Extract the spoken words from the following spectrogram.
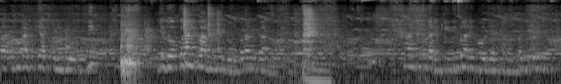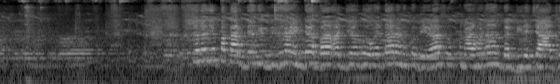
ਕਰਨ ਕਰਕੇ ਆਪਣੀ ਬੋਲਦੀ ਜੇ ਦੋ ਘਰਾਂ ਦੀ ਕਰਨੀ ਦੋ ਘਰਾਂ ਦੀ ਕਰਨੀ। ਅੱਜ ਪਤਾ ਨਹੀਂ ਕਿਹਦੀ ਵਾਰੀ ਬੋਲੇ ਜੀ ਬਾਬਾ ਜੀ। ਜੀ ਆਪਾਂ ਕਰ ਦਿਆਂਗੇ ਵੀਡੀਓ ਦਾ ਐਂਡ ਆਪਾਂ ਅੱਜ ਹੋ ਗਿਆ ਧਾਰਾਂ ਨੂੰ ਕਵੇੜਾ ਸੁੱਖ ਨਾਲ ਹਨਾ? ਗੱਡੀ ਦੇ ਚਾਰਜ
